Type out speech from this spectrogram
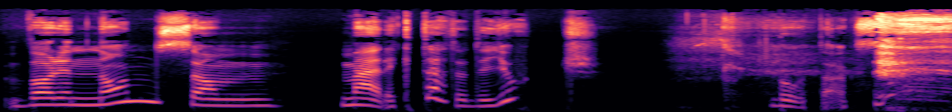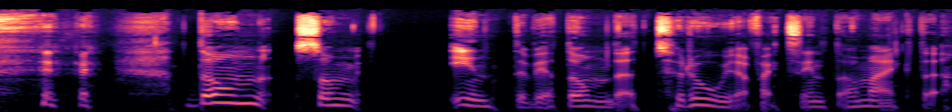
Var det någon som märkte att du hade gjort botox? De som inte vet om det tror jag faktiskt inte har märkt det.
